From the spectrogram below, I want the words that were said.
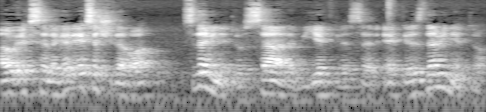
ئەو ئەکسە لەگەر ئەکسە چی دەڕوە چ دەمینێتەوە سالب یەک لەسەر ئەکس دەمینێتەوە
